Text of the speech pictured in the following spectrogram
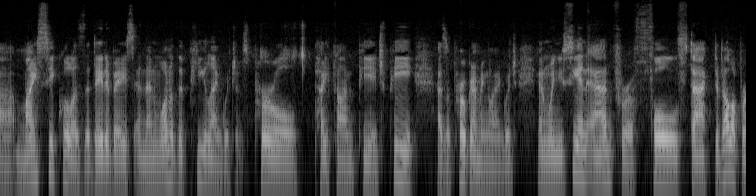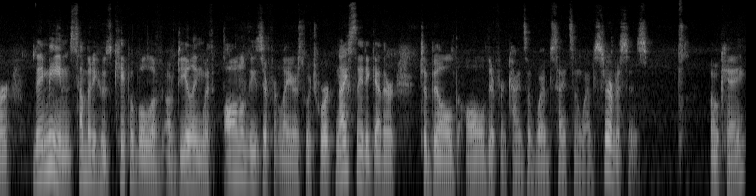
uh, MySQL as the database, and then one of the P languages, Perl, Python, PHP as a programming language. And when you see an ad for a full stack developer, they mean somebody who's capable of, of dealing with all of these different layers which work nicely together to build all different kinds of websites and web services. Okay,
